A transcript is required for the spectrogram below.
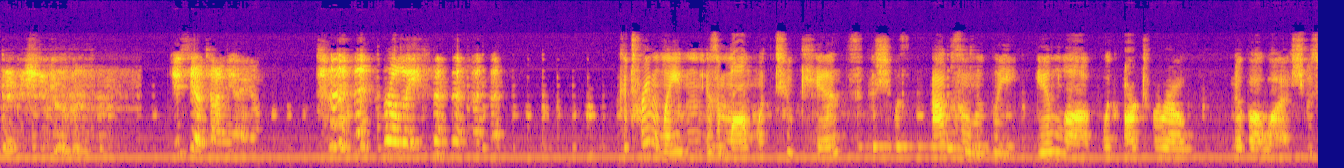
Maybe she got rid of her. Do you see how tiny I am? really? Katrina Layton is a mom with two kids. She was absolutely in love with Arturo Novoa. She was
